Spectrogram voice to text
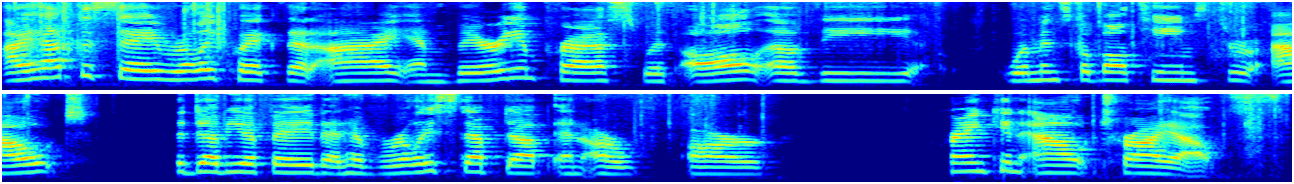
I have to say really quick that I am very impressed with all of the women's football teams throughout the WFA that have really stepped up and are are cranking out tryouts.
